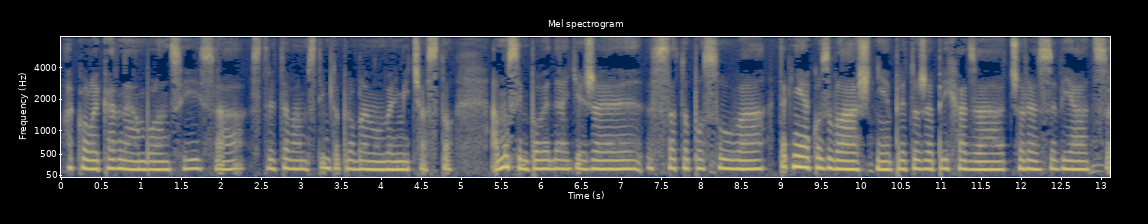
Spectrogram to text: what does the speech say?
Ako lekár na ambulancii sa stretávam s týmto problémom veľmi často. A musím povedať, že sa to posúva tak nejako zvláštne, pretože prichádza čoraz viac e,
